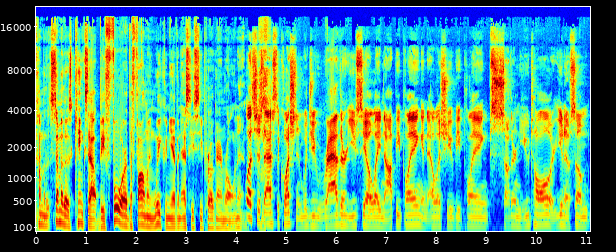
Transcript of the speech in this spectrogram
some some of those kinks out before the following week when you have an SEC program rolling in. Let's just ask the question: Would you rather UCLA not be playing and LSU be playing Southern Utah or you know some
